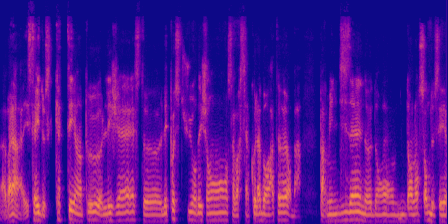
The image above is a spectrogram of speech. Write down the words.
bah, voilà, essaye de se capter un peu les gestes, euh, les postures des gens, savoir si un collaborateur, bah, parmi une dizaine dans, dans l'ensemble de ces,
